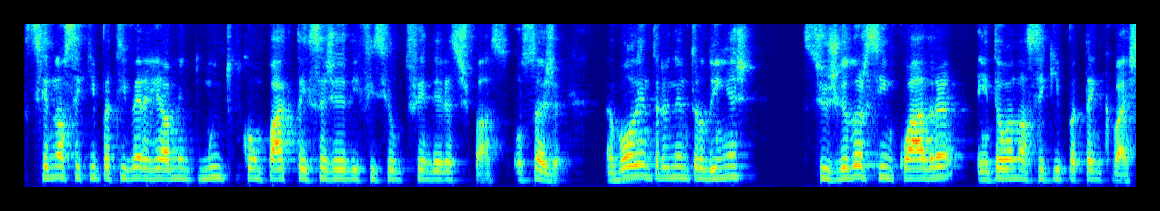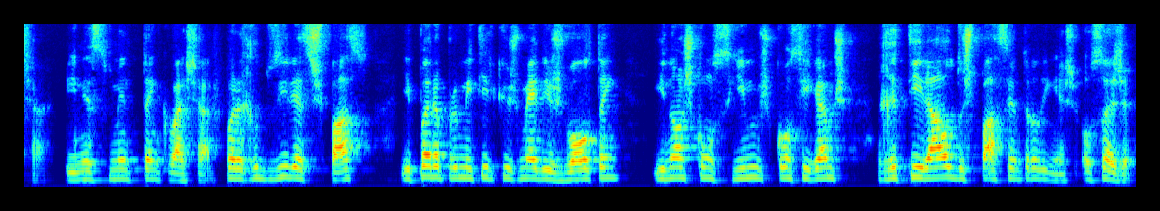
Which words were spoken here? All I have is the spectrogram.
se a nossa equipa estiver realmente muito compacta e seja difícil defender esse espaço. Ou seja, a bola entra entre linhas, se o jogador se enquadra, então a nossa equipa tem que baixar. E nesse momento tem que baixar para reduzir esse espaço e para permitir que os médios voltem e nós conseguimos, consigamos retirá-lo do espaço entre linhas. Ou seja,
